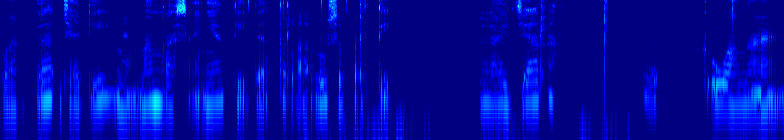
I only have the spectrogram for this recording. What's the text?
keluarga jadi memang rasanya tidak terlalu seperti belajar keuangan.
